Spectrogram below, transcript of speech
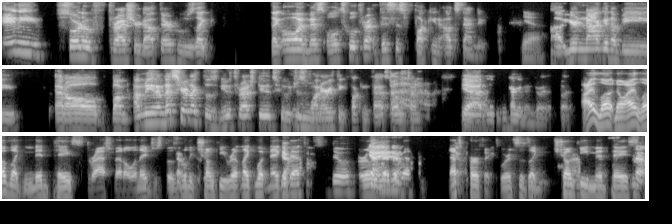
any sort of thrasher out there who's like like oh i miss old school thrash this is fucking outstanding Yeah. uh, you're not gonna be at all bummed. I mean, unless you're like those new thrash dudes who just Mm. want everything fucking fast all the time. Yeah, then you're not gonna enjoy it. But I love no, I love like mid paced thrash metal when they just those Yeah. really chunky like what Megadeth used to do early Yeah, yeah, Megadeth. yeah. That's perfect. Where it's just like chunky mid paced. yeah,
